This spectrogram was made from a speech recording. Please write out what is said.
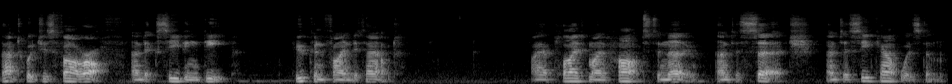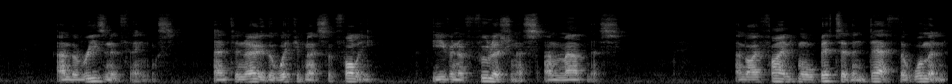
That which is far off and exceeding deep, who can find it out? I applied mine heart to know, and to search, and to seek out wisdom, and the reason of things, and to know the wickedness of folly even of foolishness and madness. And I find more bitter than death a woman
